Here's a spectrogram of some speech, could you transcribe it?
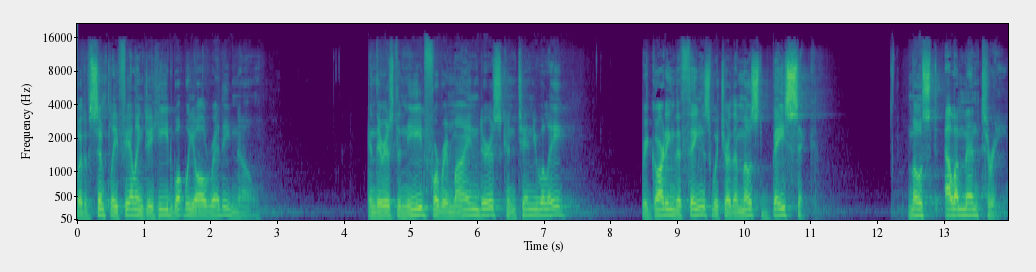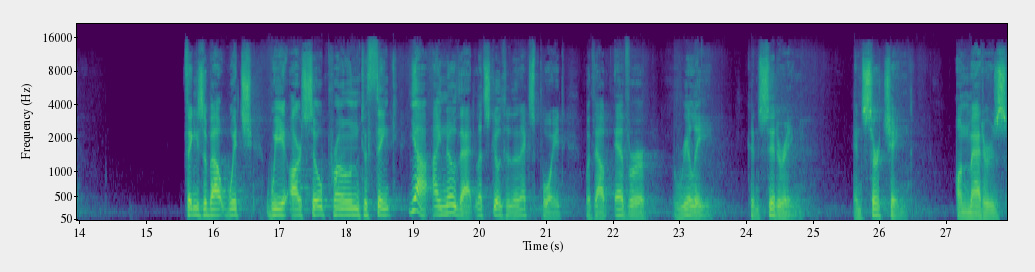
but of simply failing to heed what we already know. And there is the need for reminders continually regarding the things which are the most basic, most elementary, things about which we are so prone to think, yeah, I know that, let's go to the next point, without ever really considering and searching on matters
